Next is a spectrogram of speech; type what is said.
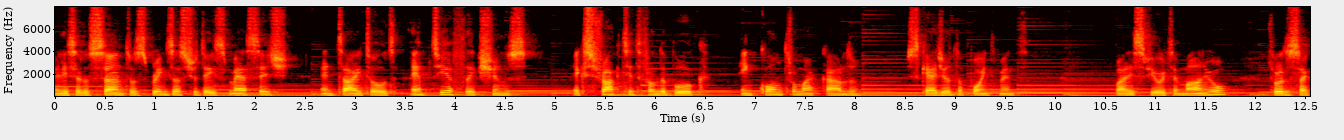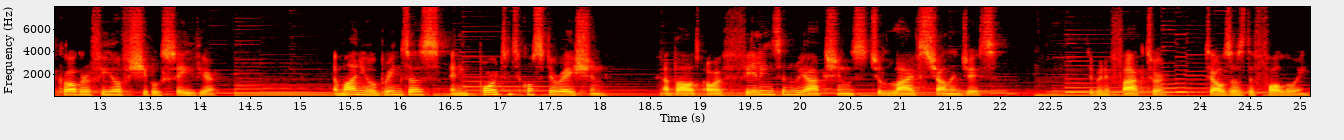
Melissa dos Santos brings us today's message entitled Empty Afflictions, extracted from the book Encontro Marcado, Scheduled Appointment, by the Spirit Emmanuel through the psychography of Chico Xavier. Emmanuel brings us an important consideration about our feelings and reactions to life's challenges. The benefactor tells us the following,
